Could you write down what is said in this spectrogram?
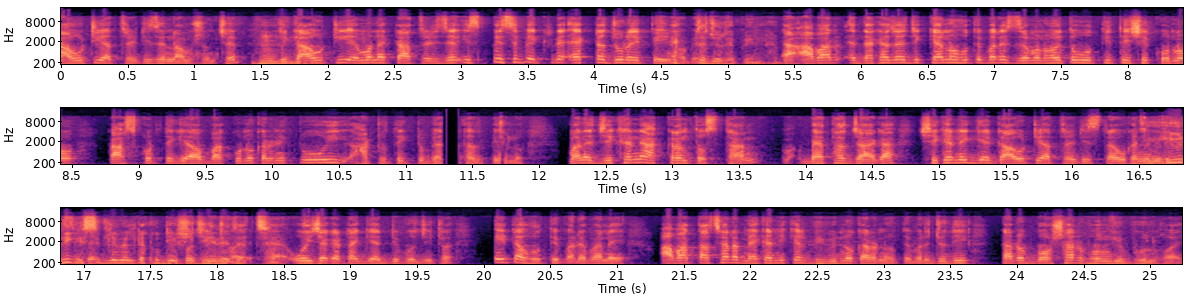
গাউটি আর্থ্রাইটিসের নাম শুনছেন। যে গাউটি এমন একটা আর্থ্রাইটিস স্পেসিফিক একটা জোড়ায় পেইন হবে। একটা জোরে পেন হবে। আবার দেখা যায় যে কেন হতে পারে যেমন হয়তো অতীতে সে কোনো কাজ করতে গিয়ে বা কোনো কারণে একটু ওই হাঁটুতে একটু ব্যথা পেয়েছিল। মানে যেখানে আক্রান্ত স্থান ব্যথার জায়গা সেখানে গিয়ে গাউটি আর্থ্রাইটিসটা ওখানে Uric acid level টা খুব বেশি বেড়ে যাচ্ছে। হ্যাঁ, ওই জায়গাটা গিয়ে ডিপোজিট হয়। এটা হতে পারে মানে আবার তাছাড়া মেকানিক্যাল বিভিন্ন কারণে হতে পারে। যদি কারও বসার ভঙ্গি ভুল হয়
